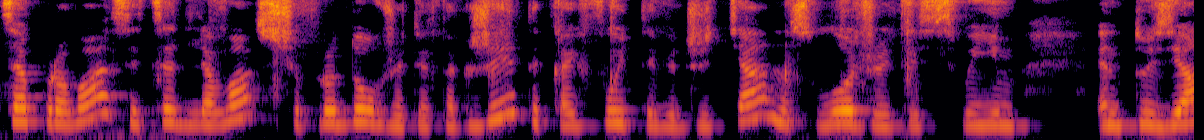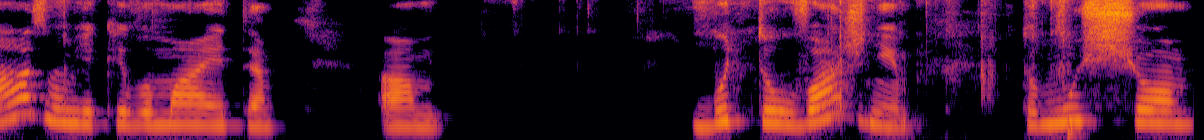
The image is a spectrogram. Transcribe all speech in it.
Це про вас і це для вас, що продовжуйте так жити, кайфуйте від життя, насолоджуйтесь своїм ентузіазмом, який ви маєте. Будьте уважні, тому що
